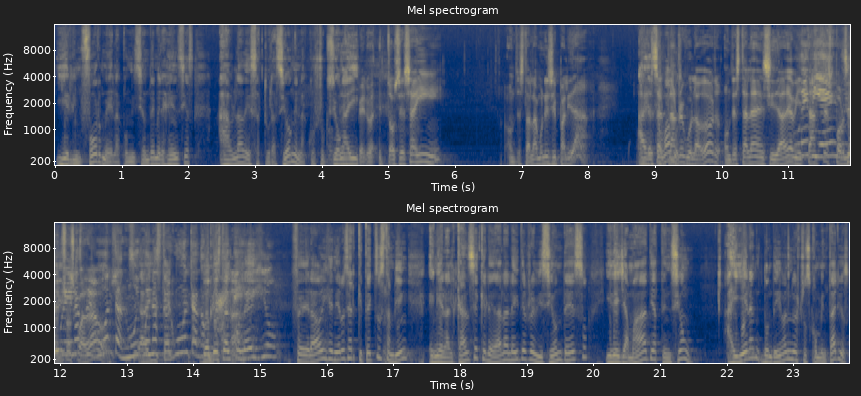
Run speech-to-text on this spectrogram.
y el informe de la Comisión de Emergencias habla de saturación en la construcción ahí. Pero entonces ahí, ¿dónde está la municipalidad? A ¿Dónde está el plan vamos. regulador? ¿Dónde está la densidad de Muy habitantes bien, por muy metros buenas cuadrados? preguntas, muy Sí, buenas está- preguntas. don ¿Dónde está el. Colegio Federado de Ingenieros y Arquitectos también en el alcance que le da la ley de revisión de eso y de llamadas de atención? Ahí eran donde iban nuestros comentarios,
